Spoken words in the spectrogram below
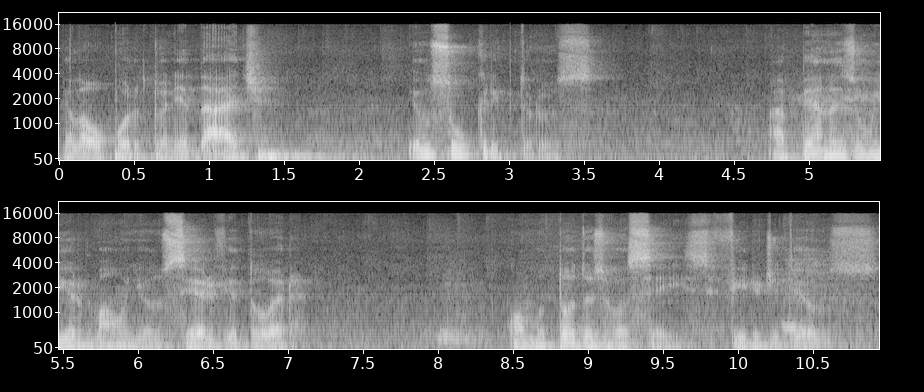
pela oportunidade eu sou Criptoros, apenas um irmão e um servidor, como todos vocês, filho de Deus.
